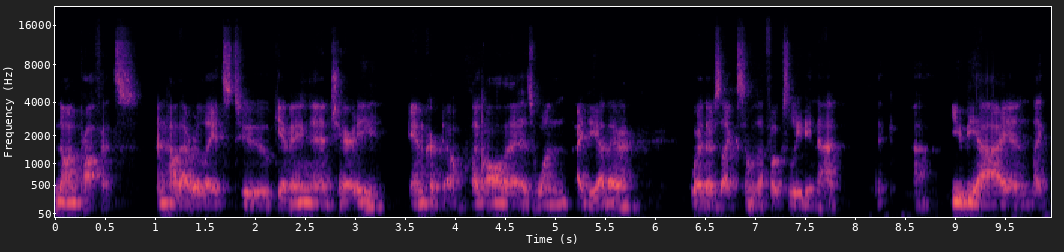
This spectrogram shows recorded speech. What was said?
nonprofits and how that relates to giving and charity and crypto. Like all that is one idea there, where there's like some of the folks leading that, UBI and like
